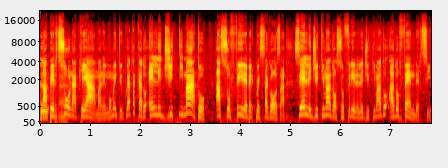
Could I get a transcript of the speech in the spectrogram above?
la Eh. persona che ama nel momento in cui è attaccato, è legittimato a soffrire per questa cosa. Se è legittimato a soffrire, è legittimato ad offendersi.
